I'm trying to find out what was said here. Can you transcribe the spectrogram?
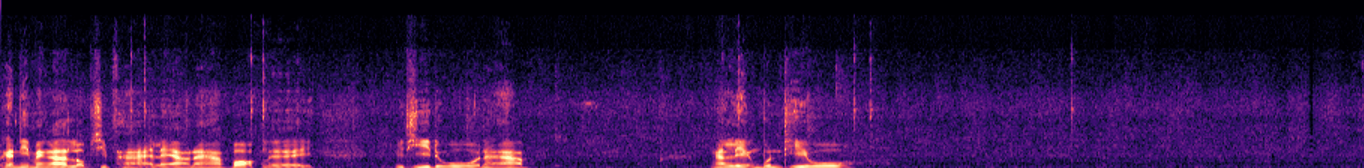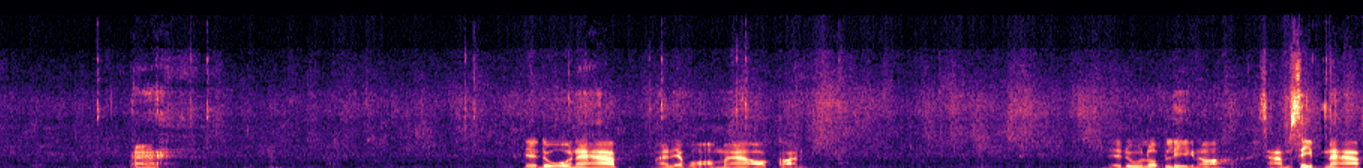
แค่นี้แม่งก็หลบชิบหายแล้วนะครับ บอกเลยวิธีดูนะครับ งานเหลียงบุญทิว อะ เดี๋ยวดูนะครับเดี๋ยวผมเอามาออกก่อน เดี๋ยวดูหลบหลีกเนาะสามสิบนะครับ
